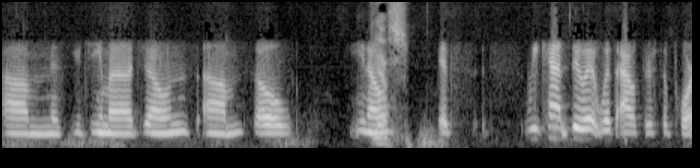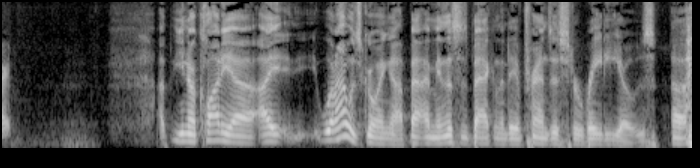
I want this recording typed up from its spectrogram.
um, Ms. Ujima Jones. Um, so you know, yes. it's, it's we can't do it without their support. You know, Claudia, I when I was growing up, I mean, this is back in the day of transistor radios, uh,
